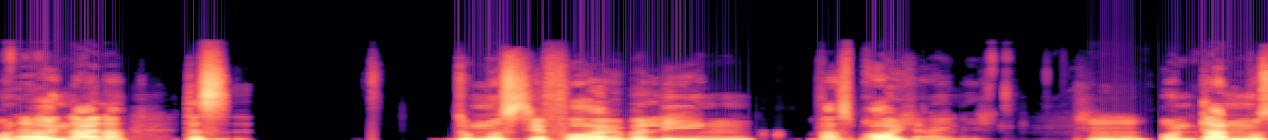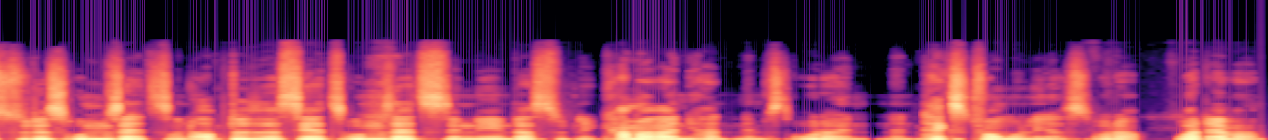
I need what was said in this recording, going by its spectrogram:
Und ja. irgendeiner, das, du musst dir vorher überlegen, was brauche ich eigentlich? Mhm. Und dann musst du das umsetzen. Und ob du das jetzt umsetzt, indem dass du eine Kamera in die Hand nimmst oder einen Text formulierst oder whatever,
